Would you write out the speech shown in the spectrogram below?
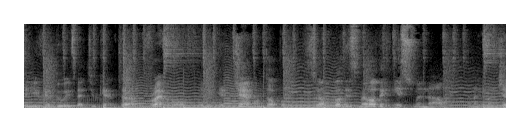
thing you can do is that you can turn rec off and you can jam on top of it. So I've got this melodic instrument now, and I'm gonna jam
